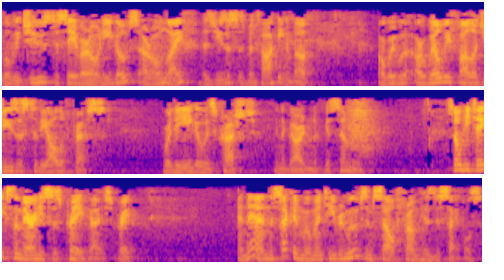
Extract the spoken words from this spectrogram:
Will we choose to save our own egos, our own life, as Jesus has been talking about, or, we, or will we follow Jesus to the olive press, where the ego is crushed in the Garden of Gethsemane? So he takes them there and he says, Pray, guys, pray. And then, the second movement, he removes himself from his disciples.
